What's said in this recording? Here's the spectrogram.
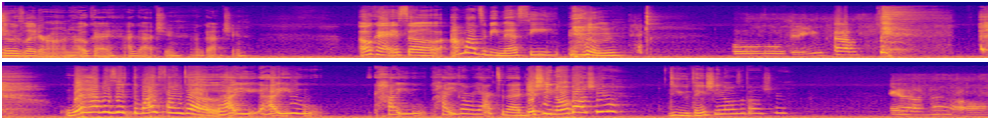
It was later on. Okay, I got you. I got you. Okay, so I'm about to be messy. Oh, there you go. what happens if the wife finds out? How you how you how you how you gonna react to that? Does she know about you? Do you think she knows about you? Yeah, no.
